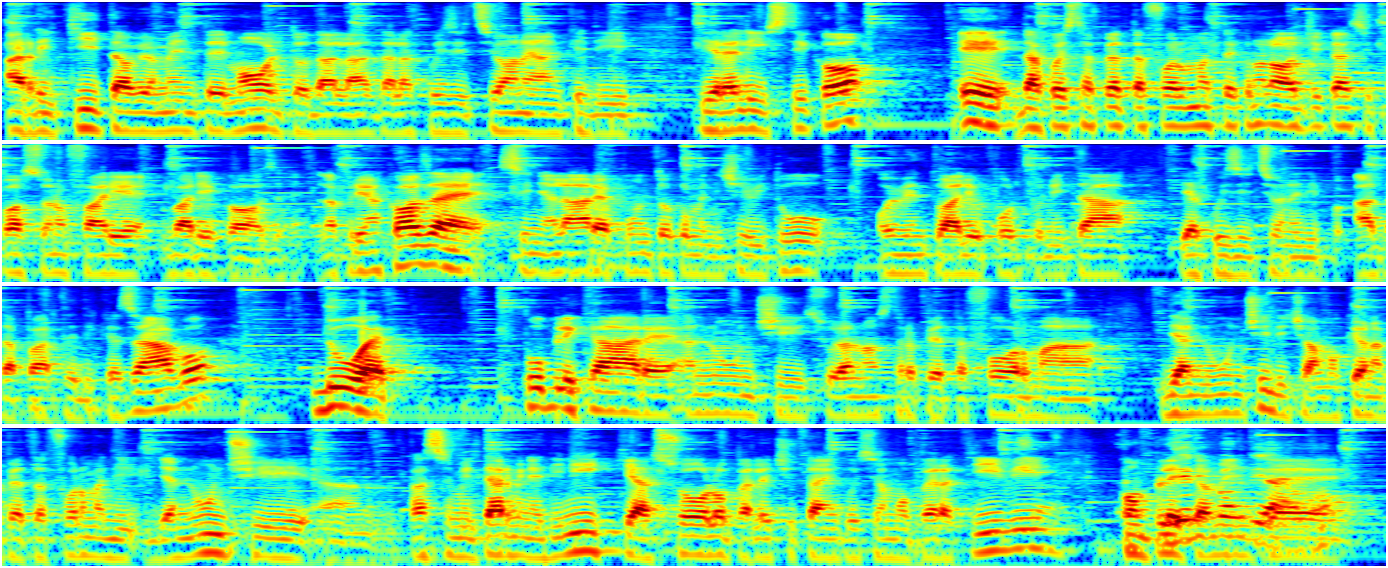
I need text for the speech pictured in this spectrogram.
arricchita ovviamente molto dalla- dall'acquisizione anche di, di Realistico e da questa piattaforma tecnologica si possono fare varie cose. La prima cosa è segnalare appunto come dicevi tu o eventuali opportunità di acquisizione di- ah, da parte di Casavo. Due, pubblicare annunci sulla nostra piattaforma di annunci, diciamo che è una piattaforma di, di annunci, ehm, passami il termine, di nicchia solo per le città in cui siamo operativi, Sì. Le completamente?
